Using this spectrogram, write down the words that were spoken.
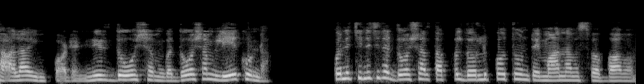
చాలా ఇంపార్టెంట్. నిర్దోషంగా దోషం లేకుండా. కొన్ని చిన్న చిన్న దోషాలు తప్పులు దొరికిపోతూ ఉంటాయి మానవ స్వభావం.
